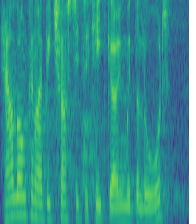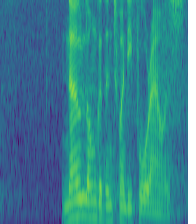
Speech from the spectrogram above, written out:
How long can I be trusted to keep going with the Lord? No longer than 24 hours.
